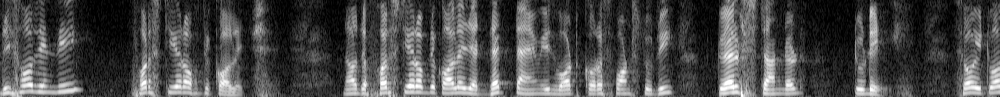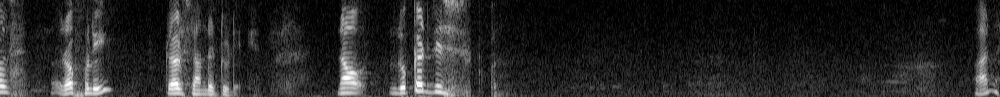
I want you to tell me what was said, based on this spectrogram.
this was in the first year of the college. Now the first year of the college at that time is what corresponds to the 12th standard today. So it was roughly 12th standard today. Now look at this. Anna?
